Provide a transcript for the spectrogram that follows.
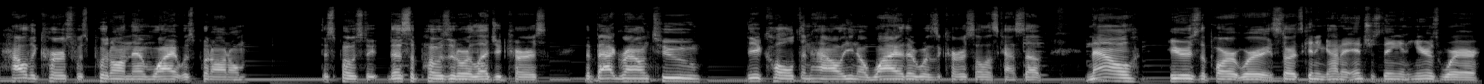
how the curse was put on them, why it was put on them, the supposed, the supposed or alleged curse the background to the occult and how, you know, why there was a curse, all this kind of stuff. Now, here's the part where it starts getting kind of interesting, and here's where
